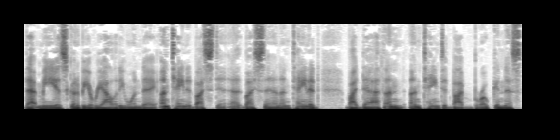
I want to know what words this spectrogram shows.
that me is going to be a reality one day, untainted by, uh, by sin, untainted by death, un, untainted by brokenness,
